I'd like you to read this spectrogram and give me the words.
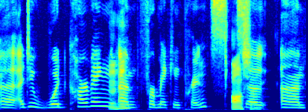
uh, I do wood carving um for making prints. Mm-hmm. Awesome. So um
